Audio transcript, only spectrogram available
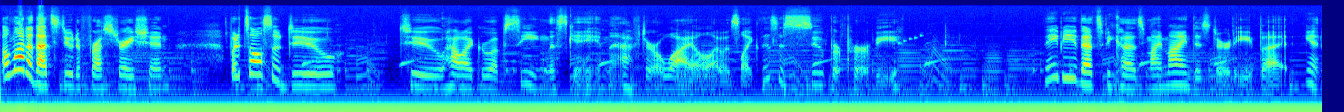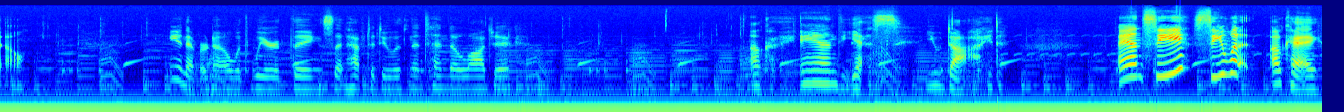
a lot of that's due to frustration, but it's also due to how I grew up seeing this game. After a while, I was like, this is super pervy. Maybe that's because my mind is dirty, but, you know. You never know with weird things that have to do with Nintendo logic. Okay, and yes, you died. And see? See what- okay.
